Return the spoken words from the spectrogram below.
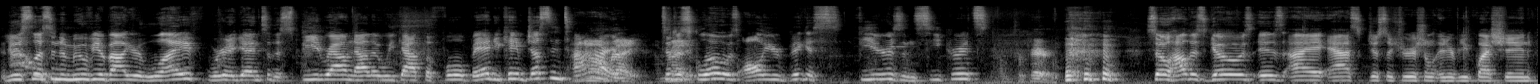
You just listened to a movie about your life. We're gonna get into the speed round now that we got the full band. You came just in time I'm ready. I'm to ready. disclose all your biggest fears and secrets. I'm prepared. so how this goes is I ask just a traditional interview question.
